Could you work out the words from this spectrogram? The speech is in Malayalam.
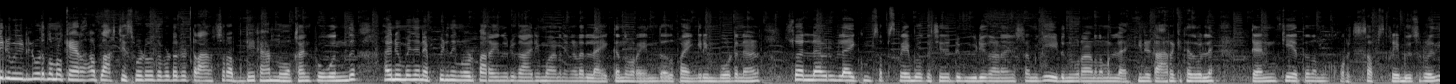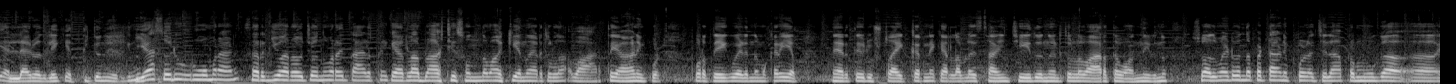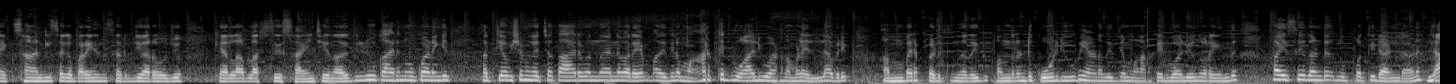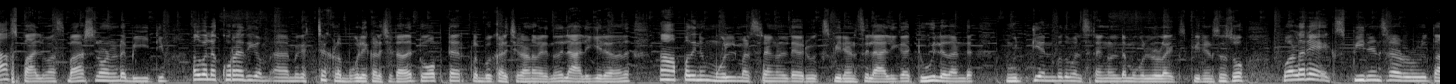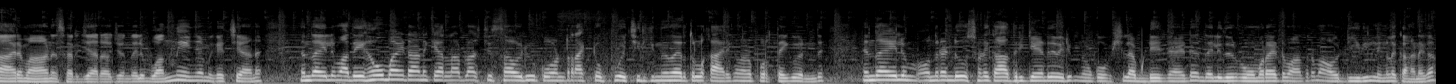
ഈ ഒരു വീഡിയോയിലൂടെ നമ്മൾ കേരള ബ്ലാസ്റ്റേഴ്സുമായിട്ട് ബന്ധപ്പെട്ട ഒരു ട്രാൻസ്ഫർ അപ്ഡേറ്റ് ആണ് നോക്കാൻ പോകുന്നത്. അതിന് മുമ്പ് ഞാൻ എപ്പോഴും നിങ്ങളോട് പറയുന്ന ഒരു കാര്യമാണ്. നിങ്ങളുടെ ലൈക്ക് എന്ന് പറയുന്നത് അത് ഭയങ്കര ഇമ്പോർട്ടന്റ് ആണ്. സോ എല്ലാവരും ലൈക്കും സബ്സ്ക്രൈബും ഒക്കെ ചെയ്തിട്ട് വീഡിയോ കാണാൻ ശ്രമിക്കുക. ഇരുന്നൂറാണ് നമ്മൾ ലൈക്കിന്റെ ടാർഗറ്റ് അതുപോലെ ടെൻ കെ എത്താൻ നമുക്ക് കുറച്ച് സബ്സ്ക്രൈബേഴ്സ് മതി. എല്ലാവരും അതിലേക്ക് എത്തിക്കുമെന്ന് വിചാരിക്കുന്നു. യാസ് ഒരു റൂമറാണ് സെർജിയോ അറോജോ എന്ന് പറയുന്ന താരത്തെ കേരള ബ്ലാസ്റ്റേഴ്സ് സ്വന്തമാക്കി എന്ന തരത്തിലുള്ള വാർത്തയാണ് ഇപ്പോൾ പുറത്തേക്ക് വരും നമുക്കറിയാം. നേരത്തെ ഒരു സ്ട്രൈക്കറിനെ കേരള ബ്ലാസ്റ്റേഴ്സ് സൈൻ ചെയ്തു എന്നിടത്തുള്ള വാർത്ത വന്നിരുന്നു. സോ അതുമായിട്ട് ബന്ധപ്പെട്ടാണ് ഇപ്പോൾ ചില പ്രമുഖ എക്സ് ഹാൻഡിൽസ് ഒക്കെ പറയുന്നത് Sergi Aroju Kerala Blasters sign ചെയ്യുന്നത്. അതിന്റെ ഒരു കാര്യം നോക്കുകയാണെങ്കിൽ അത്യാവശ്യം മികച്ച താരമെന്ന് തന്നെ പറയാം. അതിന്റെ മാർക്കറ്റ് വാല്യൂ ആണ് നമ്മളെല്ലാവരും അമ്പരപ്പെടുത്തുന്നത്. അതായത് പന്ത്രണ്ട് കോടി രൂപയാണ് അതിന്റെ മാർക്കറ്റ് വാല്യൂ എന്ന് പറയുന്നത്. വയസ്സ് ഏതാണ്ട് മുപ്പത്തി രണ്ടാണ് ലാസ് പാൽമാസ് ബാഴ്സലോണയുടെ ബി ടീം അതുപോലെ കുറേയധികം മികച്ച ക്ലബ്ബുകളിൽ കളിച്ചിട്ട് അതായത് ടോപ്പ് ടയർ ക്ലബ്ബ് കളിച്ചിട്ടാണ് വരുന്നത്. ലാലിഗയിൽ വരുന്നത് നാൽപ്പതിനും മുകളിൽ മത്സരങ്ങളുടെ ഒരു എക്സ്പീരിയൻസ് ലാലിക ടൂവിൽ ഏതാണ്ട് നൂറ്റി അൻപത് മത്സരങ്ങളുടെ മുകളിലുള്ള എക്സ്പീരിയൻസ് സോ വളരെ എക്സ്പീരിയൻസ്ഡ് ആയിട്ടുള്ളൊരു താരമാണ് സർജി ആറാജു എന്തായാലും വന്നു കഴിഞ്ഞാൽ മികച്ചയാണ്. എന്തായാലും അദ്ദേഹവുമായിട്ടാണ് കേരള ബ്ലാസ്റ്റേഴ്സ് ആ ഒരു കോൺട്രാക്റ്റ് ഒപ്പുവെച്ചിരിക്കുന്ന തരത്തിലുള്ള കാര്യങ്ങളാണ് പുറത്തേക്ക് വരുന്നത്. എന്തായാലും ഒന്ന് രണ്ട് ദിവസം കൂടി കാത്തിരിക്കേണ്ടത് വരും. നമുക്ക് ഒഫീഷ്യൽ അപ്ഡേറ്റിനായിട്ട് എന്തായാലും ഇതൊരു റൂമറായിട്ട് മാത്രം ആ ഒരു രീതിയിൽ നിങ്ങൾ കാണുക.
